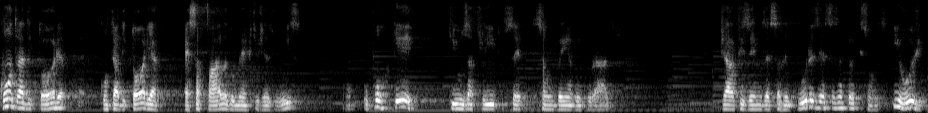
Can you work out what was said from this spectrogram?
contraditória, contraditória essa fala do Mestre Jesus, o porquê que os aflitos são bem-aventurados. Já fizemos essas leituras e essas reflexões. E hoje,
